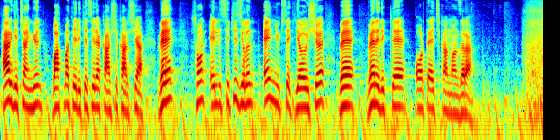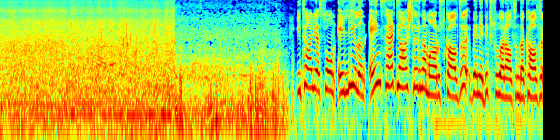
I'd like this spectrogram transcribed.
her geçen gün batma tehlikesiyle karşı karşıya ve son 58 yılın en yüksek yağışı ve Venedik'te ortaya çıkan manzara. İtalya son 50 yılın en sert yağışlarına maruz kaldı. Venedik sular altında kaldı.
